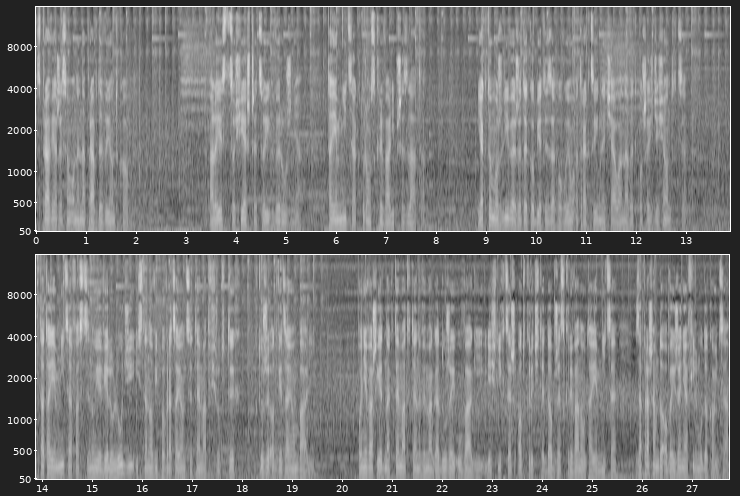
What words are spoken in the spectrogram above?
sprawia, że są one naprawdę wyjątkowe. Ale jest coś jeszcze, co ich wyróżnia tajemnica, którą skrywali przez lata. Jak to możliwe, że te kobiety zachowują atrakcyjne ciała nawet po sześćdziesiątce? Ta tajemnica fascynuje wielu ludzi i stanowi powracający temat wśród tych, którzy odwiedzają Bali. Ponieważ jednak temat ten wymaga dużej uwagi, jeśli chcesz odkryć tę dobrze skrywaną tajemnicę, zapraszam do obejrzenia filmu do końca.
